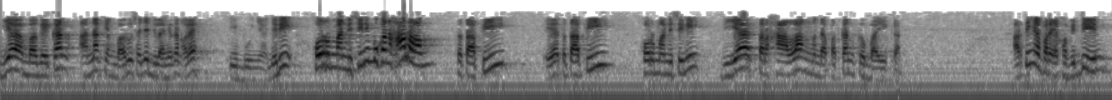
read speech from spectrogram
dia bagaikan anak yang baru saja dilahirkan oleh ibunya. Jadi horman di sini bukan haram, tetapi ya tetapi horman di sini dia terhalang mendapatkan kebaikan. Artinya para ekofidin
